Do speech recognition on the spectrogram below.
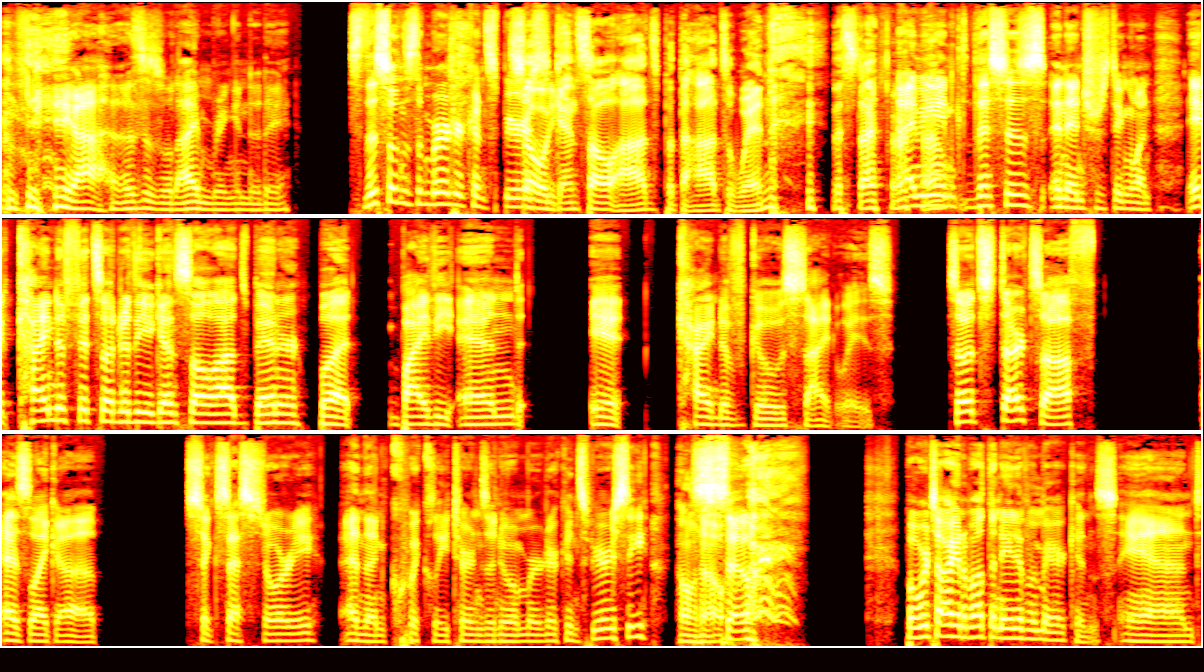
yeah, this is what I'm bringing today. So this one's the murder conspiracy. So against all odds, but the odds win this time. I mean, this is an interesting one. It kind of fits under the against all odds banner, but by the end, it kind of goes sideways. So it starts off as like a success story and then quickly turns into a murder conspiracy. oh no. So, but we're talking about the Native Americans and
